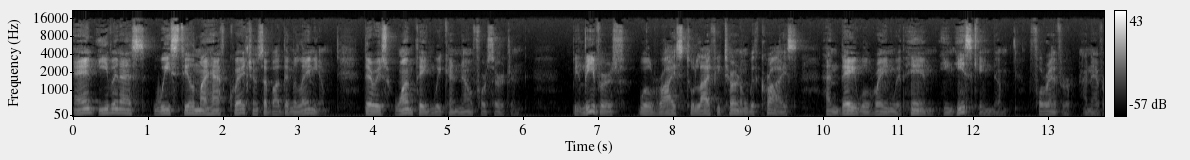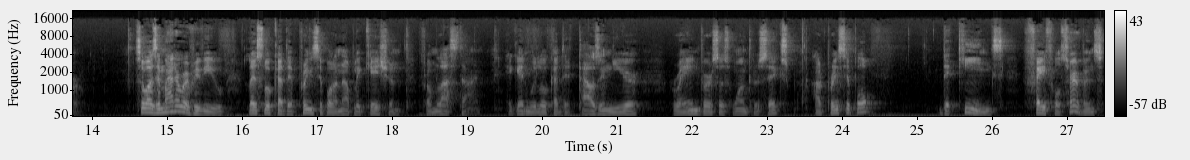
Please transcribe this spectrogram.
And even as we still might have questions about the millennium, there is one thing we can know for certain believers will rise to life eternal with Christ, and they will reign with Him in His kingdom forever and ever. So, as a matter of review, let's look at the principle and application from last time. Again, we look at the thousand year reign, verses 1 through 6. Our principle the king's faithful servants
